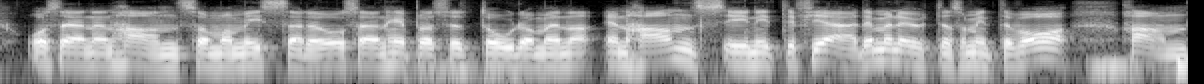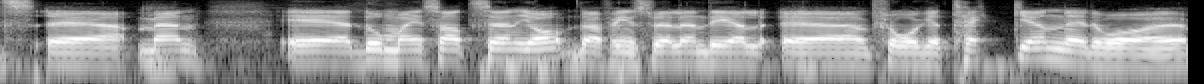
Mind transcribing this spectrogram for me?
Och sen en hand som man missade och sen helt plötsligt tog de en, en hands i 94 minuten som inte var hans. Eh, men Eh, domarinsatsen, ja, där finns väl en del eh, frågetecken. Det var eh,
